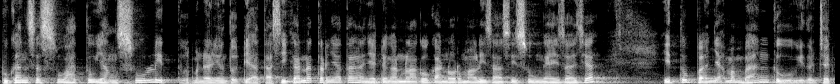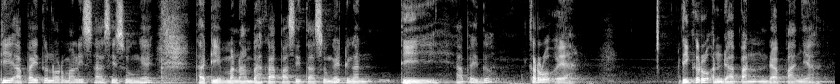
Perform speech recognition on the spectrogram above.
Bukan sesuatu yang sulit sebenarnya untuk diatasi karena ternyata hanya dengan melakukan normalisasi sungai saja itu banyak membantu gitu. Jadi apa itu normalisasi sungai? Tadi menambah kapasitas sungai dengan di apa itu? keruk ya. Dikeruk endapan-endapannya,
